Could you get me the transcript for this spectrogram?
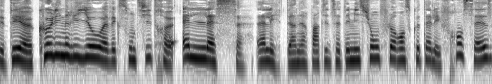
C'était euh, Colline Rio avec son titre euh, Elle laisse. Allez, dernière partie de cette émission. Florence Cotel est française,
